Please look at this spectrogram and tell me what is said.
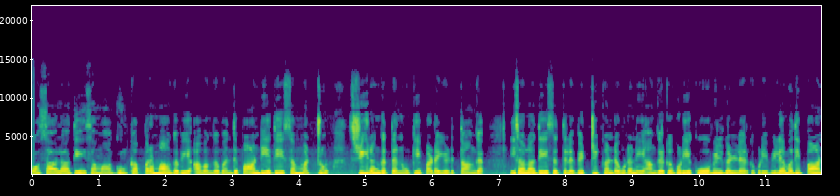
கோசாலா தேசமாகும். அப்புறமாகவே அவங்க வந்து பாண்டிய தேசம் மற்றும் ஸ்ரீரங்கத்தை நோக்கி படையெடுத்தாங்க. ஈசாலா தேசத்தில் வெற்றி கண்ட உடனே அங்கே இருக்கக்கூடிய கோவில்களில் இருக்கக்கூடிய விலைமதிப்பான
